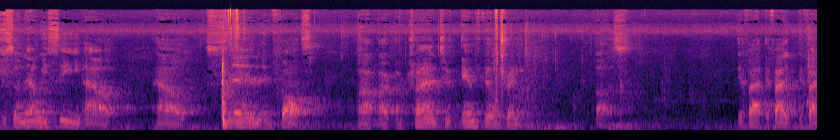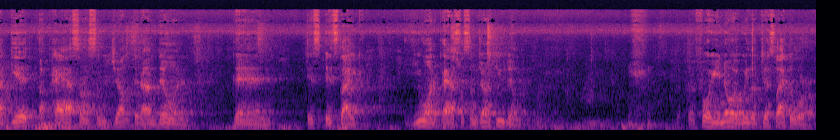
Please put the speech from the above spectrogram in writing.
And so now we see how how sin and faults are, uh, are, are trying to infiltrate us. If I if I if I get a pass on some junk that I'm doing, then it's it's like you want to pass for some junk you doing. Before you know it, we look just like the world.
